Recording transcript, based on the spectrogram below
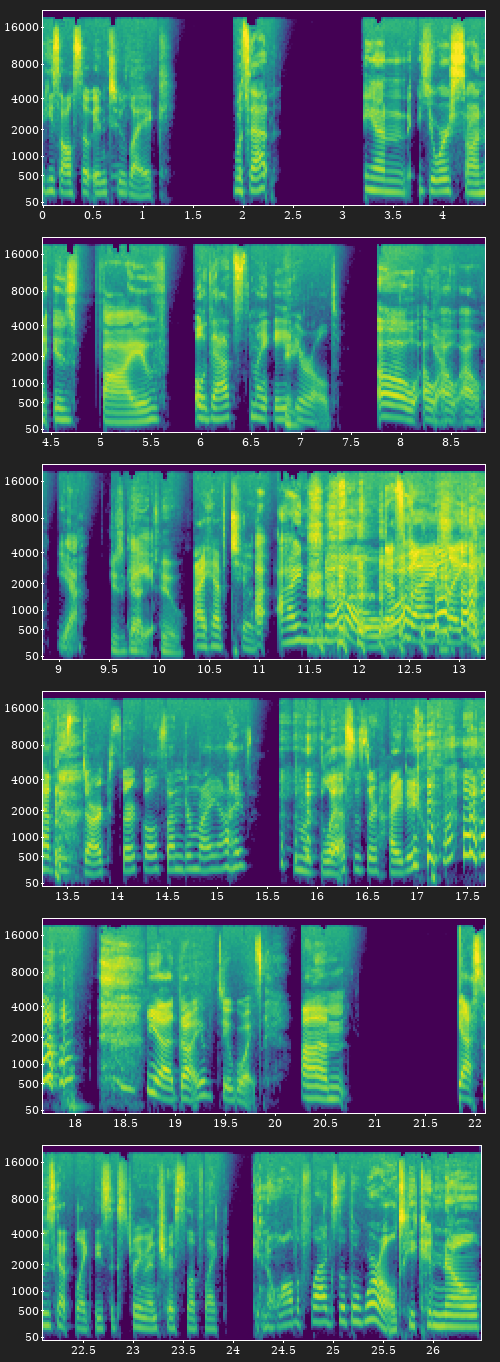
he's also into like what's that? And your son is five. Oh, that's my eight year old. Oh, oh, Yeah. oh, oh. Yeah. She's got Eight. two. I have two. I, I know. That's why like I have these dark circles under my eyes. My glasses are hiding. yeah, no, I have two boys. Um yeah, so he's got like these extreme interests of like he can know all the flags of the world. He can know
